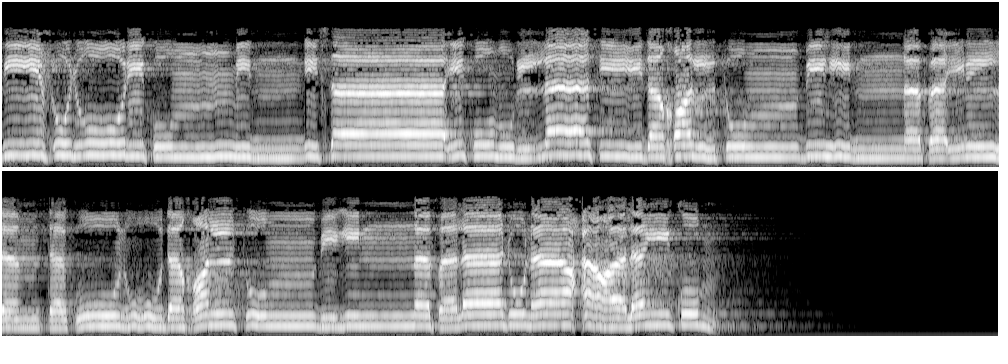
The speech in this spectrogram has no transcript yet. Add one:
في حجوركم من نسائكم اللاتي دخلتم بهن فإن لم تكونوا دخلتم بهن فلا جناح عليكم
